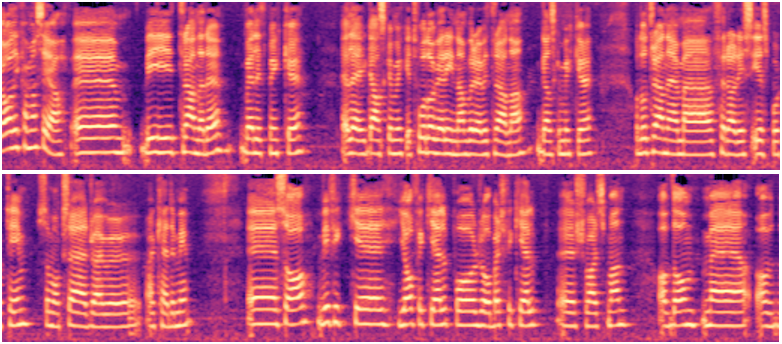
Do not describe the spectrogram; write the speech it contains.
Ja, det kan man säga. Vi tränade väldigt mycket. Eller ganska mycket. Två dagar innan började vi träna ganska mycket. Och då tränade jag med Ferraris e-sport-team som också är Driver Academy. Eh, så vi fick, eh, jag fick hjälp och Robert fick hjälp, eh, Schwarzman, av dem med av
